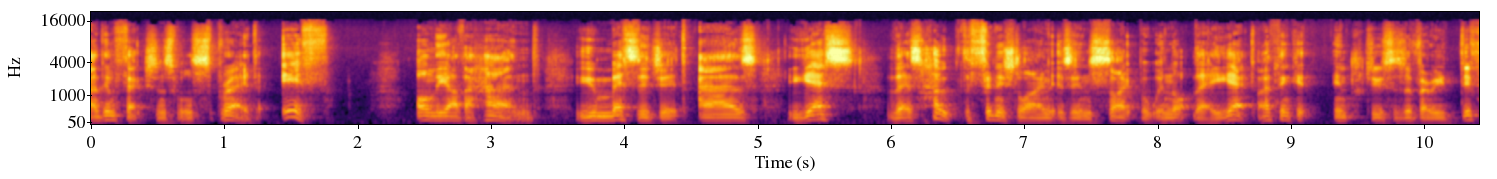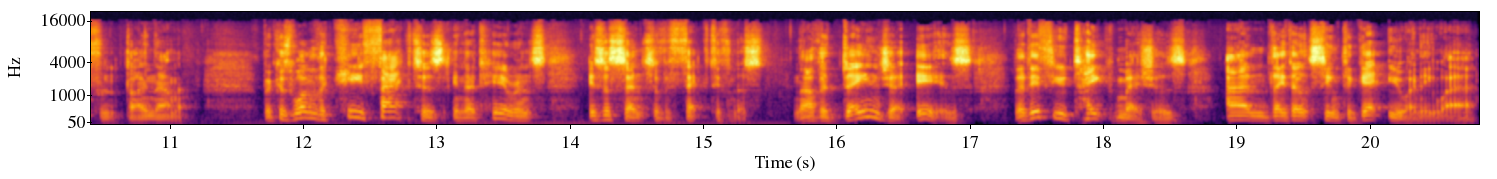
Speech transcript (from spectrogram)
and infections will spread. If, on the other hand, you message it as, yes, there's hope, the finish line is in sight, but we're not there yet, I think it introduces a very different dynamic. Because one of the key factors in adherence is a sense of effectiveness. Now, the danger is that if you take measures and they don't seem to get you anywhere,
